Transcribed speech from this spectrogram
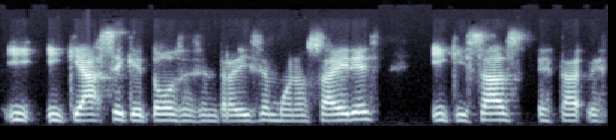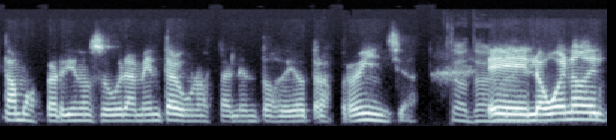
y, y que hace que todo se centralice en Buenos Aires y quizás estamos perdiendo seguramente algunos talentos de otras provincias. Eh, lo bueno del,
